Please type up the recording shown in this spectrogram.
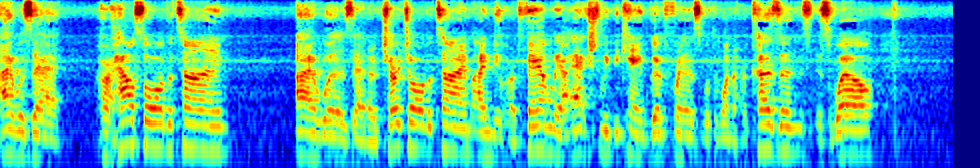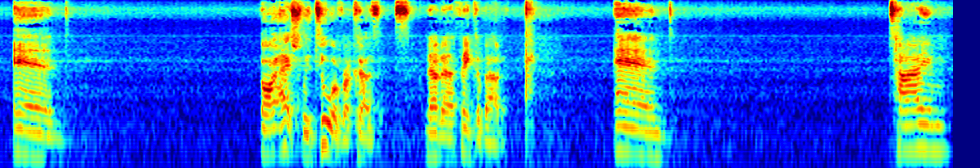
I was at her house all the time. I was at her church all the time. I knew her family. I actually became good friends with one of her cousins as well. And, or actually two of her cousins, now that I think about it. And time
